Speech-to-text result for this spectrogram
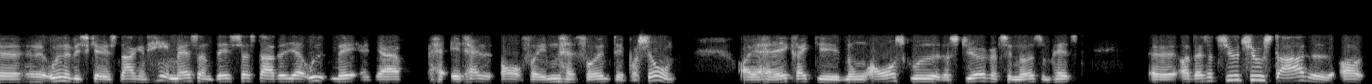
øh, uden at vi skal snakke en hel masse om det, så startede jeg ud med, at jeg et halvt år forinden havde fået en depression, og jeg havde ikke rigtig nogen overskud eller styrker til noget som helst. Øh, og da så 2020 startede, og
